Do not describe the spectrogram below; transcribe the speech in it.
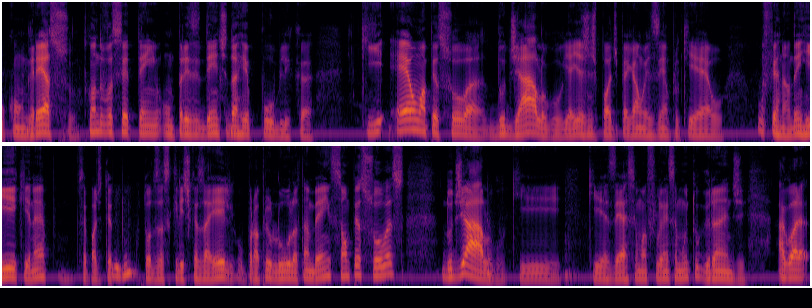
o Congresso quando você tem um presidente da República que é uma pessoa do diálogo, e aí a gente pode pegar um exemplo que é o, o Fernando Henrique, né? Você pode ter uhum. todas as críticas a ele, o próprio Lula também, são pessoas do diálogo, que, que exercem uma influência muito grande. Agora,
